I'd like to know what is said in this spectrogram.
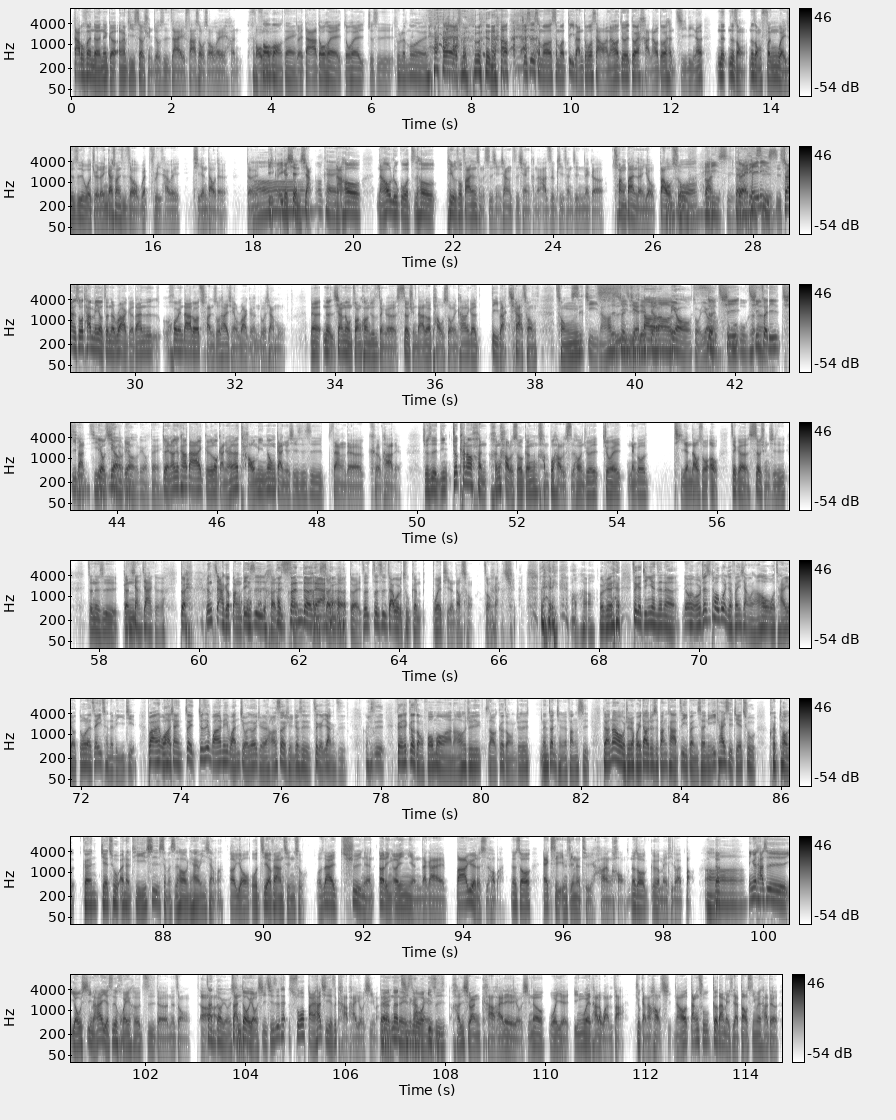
大部分的那个 NFT 社群就是在发售的时候会很 FOMO，对对，大家都会都会就是土人们，对土人们，然后就是什么什么地板多少啊，然后就会都会喊，然后都会很激励，然后那那种那种氛围，就是我觉得应该算是只有 Web Three 才会体验到的的一个、oh, 一个现象。OK，然后然后如果之后。譬如说发生什么事情，像之前可能阿 Zuki 曾经那个创办人有爆出黑历史，对黑历史。虽然说他没有真的 rug，但是后面大家都在传说他以前有 rug 很多项目。那那像那种状况，就是整个社群大家都在抛售。你看到那个地板价从从十几，然后瞬间到六左右，对七七最低七吧六七六六六对对，然后就看到大家割肉，感觉好像在逃命那种感觉，其实是非常的可怕的。就是你就看到很很好的时候跟很不好的时候，你就会就会能够体验到说，哦，这个社群其实真的是跟像价格对，跟价格绑定是很很深的，很深的。对，这这是在 Web Two 跟不会体验到这种这种感觉。对，好好，我觉得这个经验真的，我我觉得是透过你的分享，然后我才有多了这一层的理解。不然我好像最就是玩那些玩久了，都会觉得好像社群就是这个样子。就是各各种 formal 啊，然后去找各种就是能赚钱的方式，对啊。那我觉得回到就是邦卡自己本身，你一开始接触 Crypto 跟接触 NFT 是什么时候？你还有印象吗？呃，有，我记得非常清楚。我在去年二零二一年大概八月的时候吧，那时候 Axie Infinity 很红，那时候各个媒体都在报。啊，那因为它是游戏嘛，它也是回合制的那种呃战斗游戏。战斗游戏其实它说白，它其实也是卡牌游戏嘛。对，那那其实我一直很喜欢卡牌类的游戏。那我也因为它的玩法就感到好奇。然后当初各大媒体来报，是因为它的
